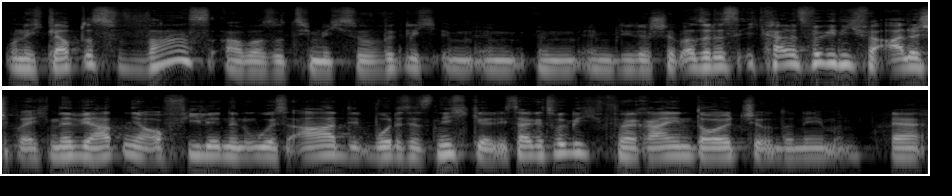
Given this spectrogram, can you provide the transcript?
Und ich glaube, das war's aber so ziemlich so wirklich im, im, im, im Leadership. Also das, ich kann jetzt wirklich nicht für alle sprechen. Ne? Wir hatten ja auch viele in den USA, wo das jetzt nicht gilt. Ich sage jetzt wirklich für rein deutsche Unternehmen. Ja.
